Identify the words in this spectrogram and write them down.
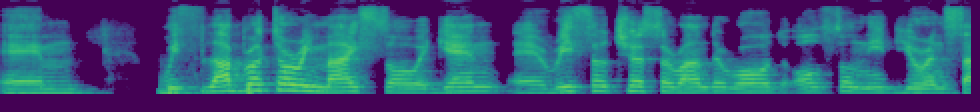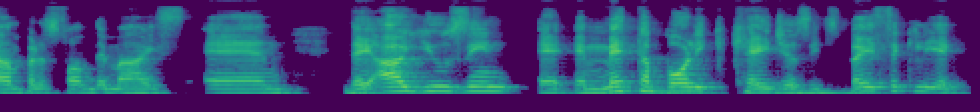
Um, with laboratory mice, so again, uh, researchers around the world also need urine samples from the mice, and they are using a, a metabolic cages. It's basically a,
